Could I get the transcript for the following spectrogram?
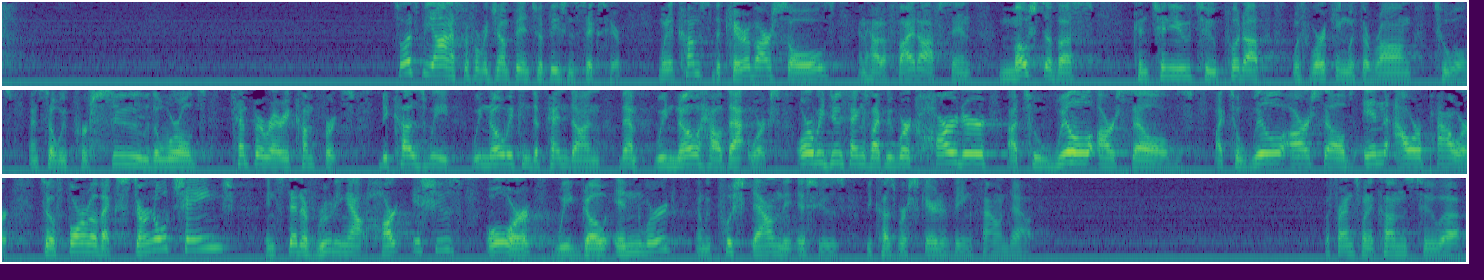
So let's be honest before we jump into Ephesians 6 here. When it comes to the care of our souls and how to fight off sin, most of us continue to put up with working with the wrong tools. And so we pursue the world's temporary comforts because we, we know we can depend on them. We know how that works. Or we do things like we work harder uh, to will ourselves, like to will ourselves in our power to a form of external change instead of rooting out heart issues, or we go inward and we push down the issues because we're scared of being found out. But friends, when it comes to uh,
